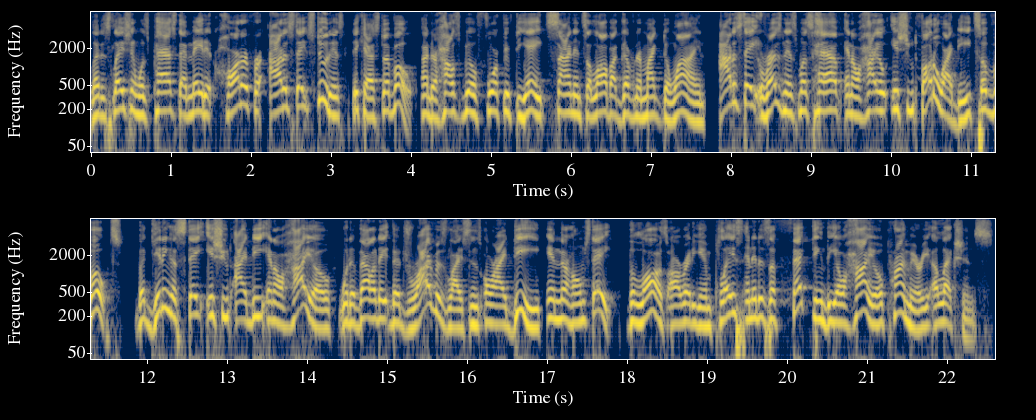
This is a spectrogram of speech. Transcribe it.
Legislation was passed that made it harder for out of state students to cast their vote. Under House Bill 458, signed into law by Governor Mike DeWine, out of state residents must have an Ohio issued photo ID to vote. But getting a state issued ID in Ohio would invalidate their driver's license or ID in their home state. The law is already in place and it is affecting the Ohio primary elections.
